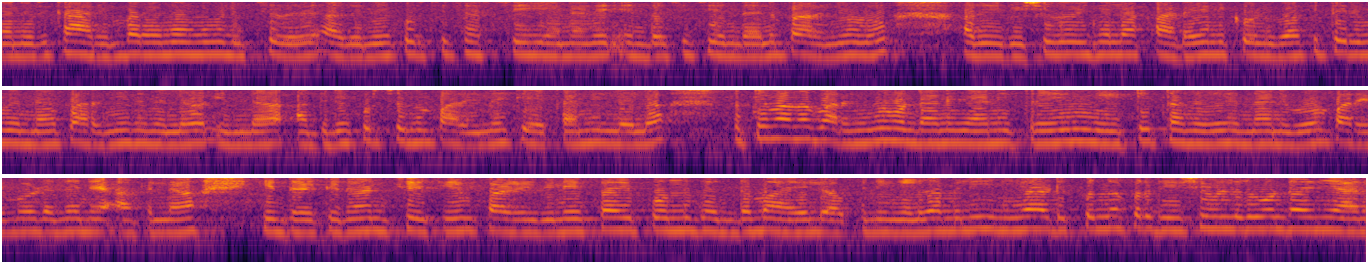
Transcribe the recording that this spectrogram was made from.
ഞാനൊരു കാര്യം പറയാനാണ് വിളിച്ചത്. അതിനെക്കുറിച്ച് ചർച്ച ചെയ്യാനാണ്. എന്താ ചേച്ചി എന്തായാലും പറഞ്ഞോളൂ. അത് വിഷു കഴിഞ്ഞാൽ ആ കട എനിക്ക് ഒഴിവാക്കി തരുമെന്ന് പറഞ്ഞിരുന്നല്ലോ. എന്താ അതിനെക്കുറിച്ചൊന്നും പറയുന്നത് കേൾക്കാനില്ലല്ലോ. സത്യം വന്ന് പറഞ്ഞത് കൊണ്ടാണ് ഞാൻ ഇത്രയും നീട്ടി തന്നത് എന്ന അനുഭവം പറയുമ്പോൾ ഉടൻ തന്നെ അതല്ല ഇന്ദ്രട്ടിനും ചേച്ചിയും പഴയതിനേക്കാൾ ഇപ്പോൾ ഒന്ന് ബന്ധമായല്ലോ. അപ്പം നിങ്ങൾ തമ്മിൽ ഇനി അടുക്കുന്ന പ്രതീക്ഷയുള്ളത് കൊണ്ടാണ് ഞാൻ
